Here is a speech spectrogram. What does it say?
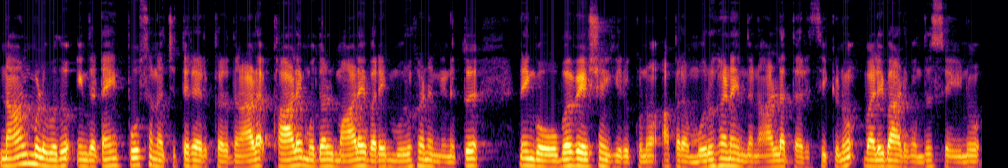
நாள் முழுவதும் இந்த டைம் பூச நட்சத்திரம் இருக்கிறதுனால காலை முதல் மாலை வரை முருகனை நினைத்து நீங்கள் உபவேஷம் இருக்கணும். அப்புறம் முருகனை இந்த நாளில் தரிசிக்கணும். வழிபாடு வந்து செய்யணும்.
